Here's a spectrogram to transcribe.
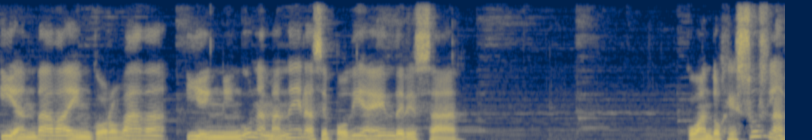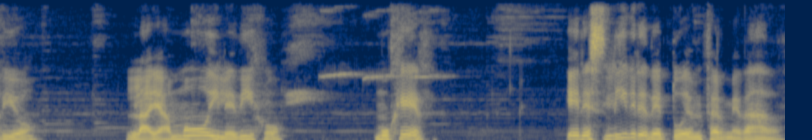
y andaba encorvada y en ninguna manera se podía enderezar. Cuando Jesús la vio, la llamó y le dijo, Mujer, eres libre de tu enfermedad.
